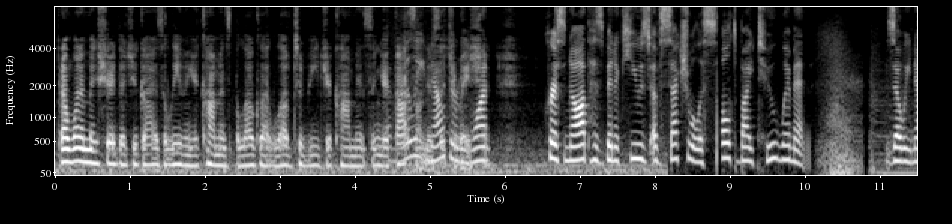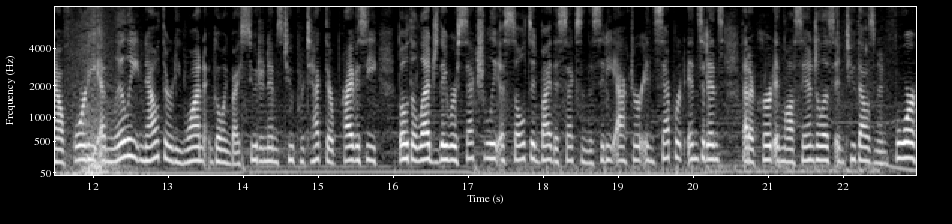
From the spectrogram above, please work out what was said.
But I want to make sure that you guys are leaving your comments below because I love to read your comments and your thoughts really, on this now situation. 31, Chris Noth has been accused of sexual assault by two women. Zoe, now 40, and Lily, now 31, going by pseudonyms to protect their privacy. Both allege they were sexually assaulted by the Sex and the City actor in separate incidents that occurred in Los Angeles in 2004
